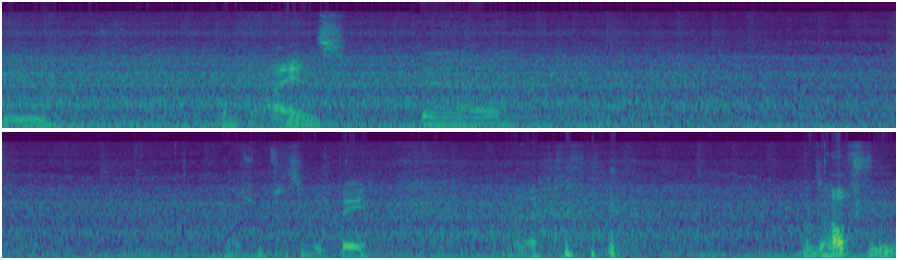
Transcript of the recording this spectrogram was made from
die Punkt 1 der das ist schon ziemlich spät. Äh, unser Hopfen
